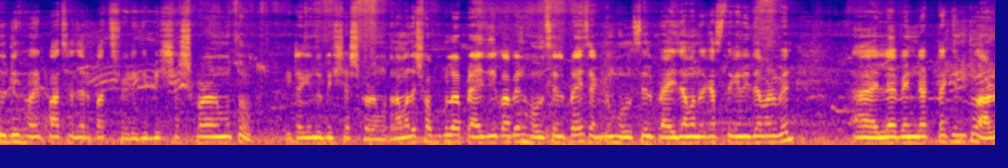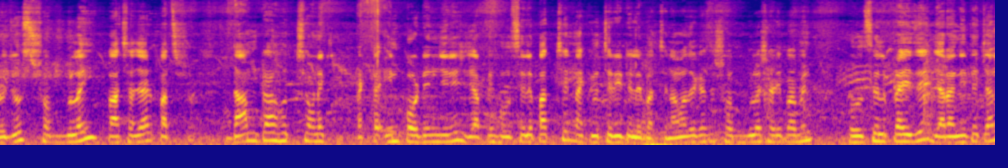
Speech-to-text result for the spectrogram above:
যদি হয় পাঁচ হাজার পাঁচশো, এটা কি বিশ্বাস করার মতো? এটা কিন্তু বিশ্বাস করার মতো আমাদের সবগুলো প্রাইজই পাবেন হোলসেল প্রাইস একদম হোলসেল প্রাইজ আমাদের কাছ থেকে নিতে পারবেন। ল্যাভেন্ডারটা কিন্তু আরও জোস, সবগুলাই পাঁচ হাজার পাঁচশো। দামটা হচ্ছে অনেক একটা ইম্পর্টেন্ট জিনিস যে আপনি হোলসেলে পাচ্ছেন নাকি হচ্ছে রিটেলে পাচ্ছেন। আমাদের কাছে সবগুলো শাড়ি পাবেন হোলসেল প্রাইজে যারা নিতে চান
